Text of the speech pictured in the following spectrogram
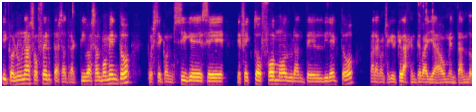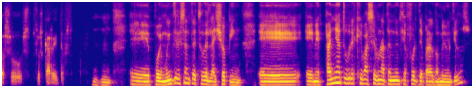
y con unas ofertas atractivas al momento, pues se consigue ese efecto FOMO durante el directo para conseguir que la gente vaya aumentando sus, sus carritos. Eh, pues muy interesante esto del live shopping. Eh, ¿En España tú crees que va a ser una tendencia fuerte para el 2022?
